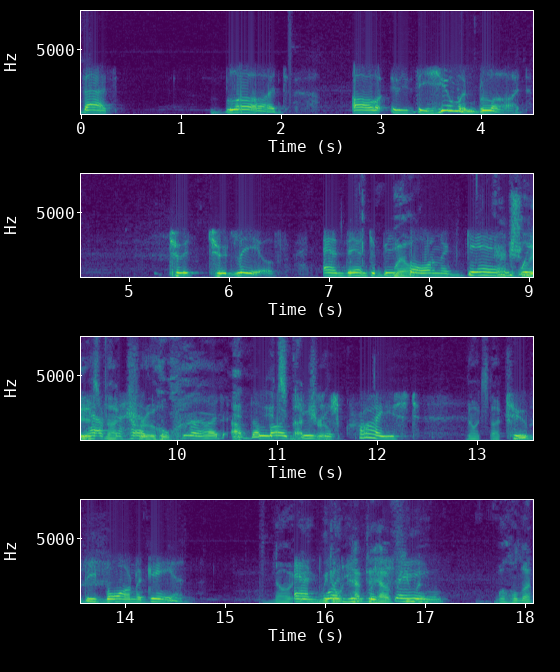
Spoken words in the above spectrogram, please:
that blood, uh, the human blood, to, to live. And then to be Well, born again, actually, we have to have true. the blood of the Lord Jesus true. Christ No, it's not true. to be born again. No, And we don't have to have saying, human. Well, hold on,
